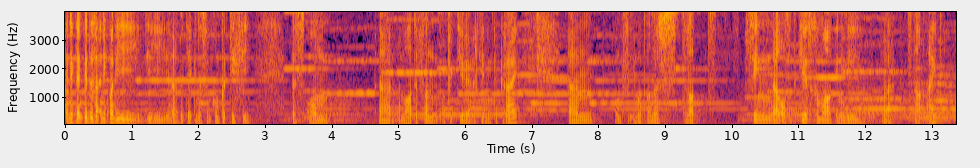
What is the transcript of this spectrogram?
En ek dink dit is eintlik wat die die uh, betekenis van kompetisie is om uh, 'n mate van objektiewe erkenning te kry. Um om vir iemand anders te laat sien dat ons het 'n keuse gemaak en hierdie werk staan uit.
